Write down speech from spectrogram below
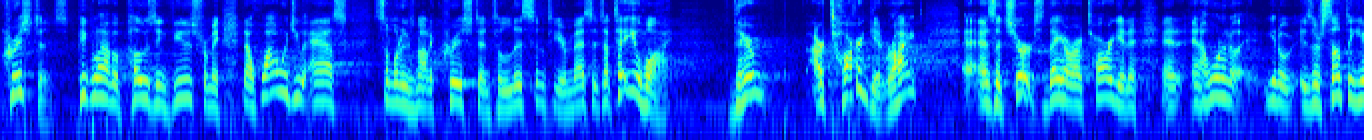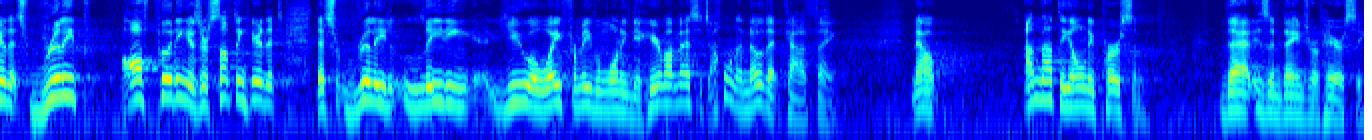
Christians, people who have opposing views from me. Now, why would you ask someone who's not a Christian to listen to your message? I'll tell you why. They're our target, right? As a church, they are our target. And, and, and I want to know, you know, is there something here that's really off putting? Is there something here that's, that's really leading you away from even wanting to hear my message? I want to know that kind of thing. Now, I'm not the only person that is in danger of heresy.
